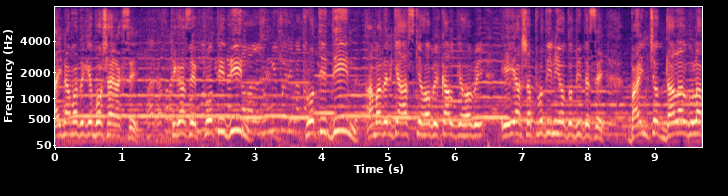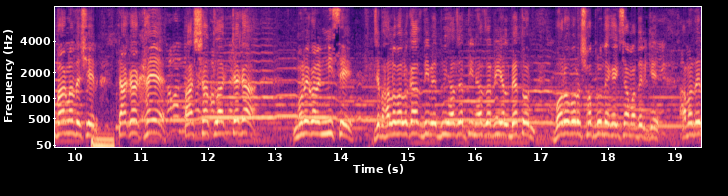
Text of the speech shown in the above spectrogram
আইনা আমাদেরকে বসায় রাখছে। ঠিক আছে? প্রতিদিন প্রতিদিন আমাদেরকে আজকে হবে, কালকে হবে, এই আশা প্রতিনিয়ত দিতেছে। বাইঞ্চোর দালালগুলা বাংলাদেশের টাকা খায় পাঁচ সাত লাখ টাকা মনে করেন নিচে, যে ভালো ভালো কাজ দিবে, দুই হাজার, তিন হাজার রিয়াল বেতন, বড় বড় স্বপ্ন দেখাইছে আমাদেরকে। আমাদের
